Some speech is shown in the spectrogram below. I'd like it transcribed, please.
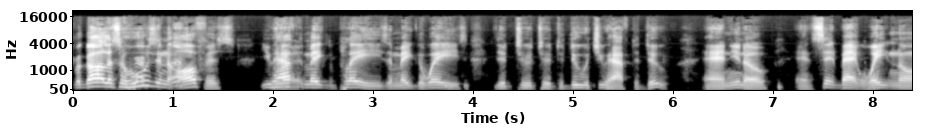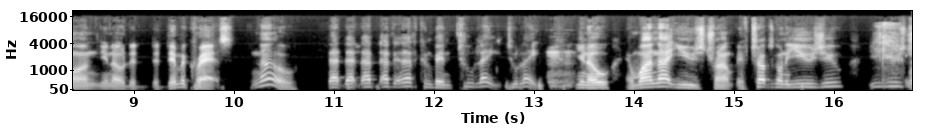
regardless of who's in the office, you have Right. to make the plays and make the ways to, to to to do what you have to do, and you know, and sit back waiting on you know the, the Democrats. No, that that that that, that could have been too late, too late. Mhm. You know, and why not use Trump? If Trump's going to use you, you use Trump.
